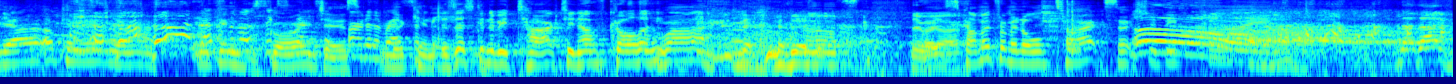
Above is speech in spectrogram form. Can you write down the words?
yeah, okay, yeah. That's the Looking most expensive gorgeous. part of the Looking- recipe. Is this going to be tart enough, Colin? Well, there we it's are. coming from an old tart, so it should be fine. Now that's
